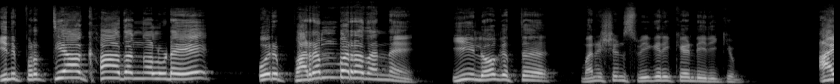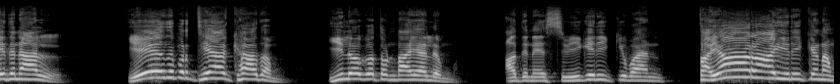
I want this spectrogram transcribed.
ഇനി പ്രത്യാഘാതങ്ങളുടെ ഒരു പരമ്പര തന്നെ ഈ ലോകത്ത് മനുഷ്യൻ സ്വീകരിക്കേണ്ടിയിരിക്കും. ആയതിനാൽ ഏത് പ്രത്യാഘാതം ഈ ലോകത്തുണ്ടായാലും അതിനെ സ്വീകരിക്കുവാൻ തയ്യാറായിരിക്കണം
